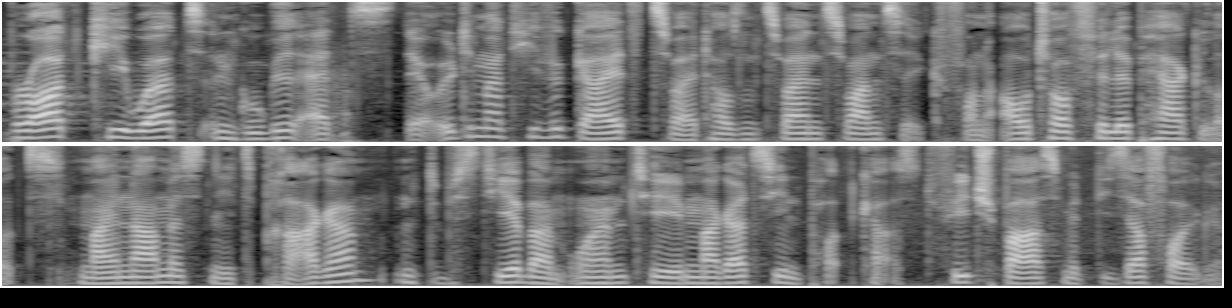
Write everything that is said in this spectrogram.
Broad Keywords in Google Ads, der ultimative Guide 2022 von Autor Philipp Herglotz. Mein Name ist Nils Prager und du bist hier beim OMT Magazin Podcast. Viel Spaß mit dieser Folge.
